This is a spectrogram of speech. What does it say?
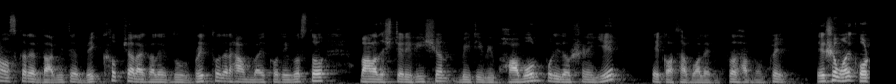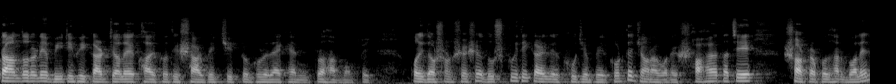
সংস্কারের দাবিতে বিক্ষোভ চলাকালে দুর্বৃত্তদের হামলায় ক্ষতিগ্রস্ত বাংলাদেশ টেলিভিশন, বিটিভি ভবন পরিদর্শনে গিয়ে কথা বলেন প্রধানমন্ত্রী। এ সময় কোটা আন্দোলনে বিটিভি কার্যালয়ে ক্ষয়ক্ষতির সার্বিক চিত্র ঘুরে দেখেন প্রধানমন্ত্রী। পরিদর্শন শেষে দুষ্কৃতিকারীদের খুঁজে বের করতে জনগণের সহায়তা চেয়ে সরকার প্রধান বলেন,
